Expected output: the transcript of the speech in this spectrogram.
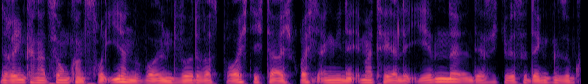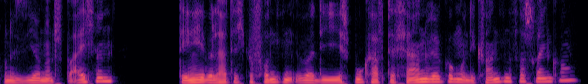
eine Reinkarnation konstruieren wollen würde, was bräuchte ich da? Ich bräuchte irgendwie eine immaterielle Ebene, in der sich gewisse Denken synchronisieren und speichern. Den Hebel hatte ich gefunden über die spukhafte Fernwirkung und die Quantenverschränkung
